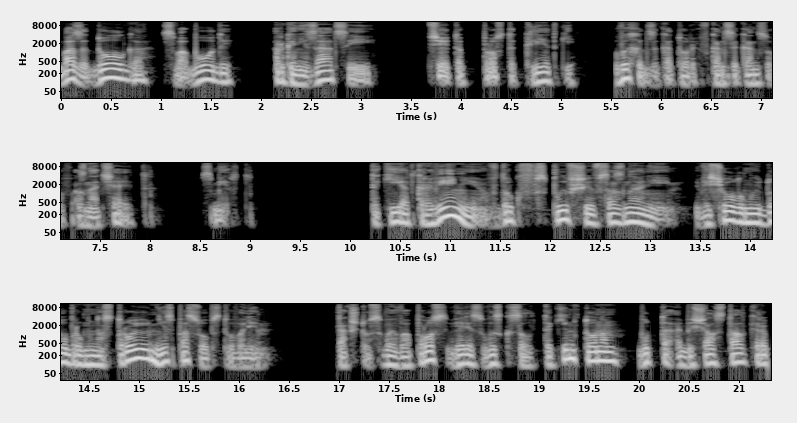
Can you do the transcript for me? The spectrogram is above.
Базы долга, свободы, организации — все это просто клетки, выход за которые, в конце концов, означает смерть. Такие откровения, вдруг всплывшие в сознании, веселому и доброму настрою не способствовали. Так что свой вопрос Велес высказал таким тоном, будто обещал сталкера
